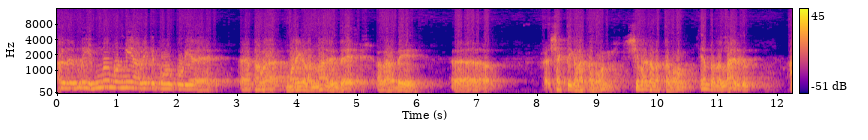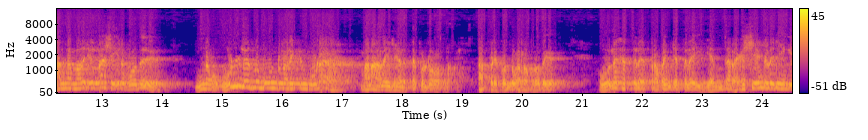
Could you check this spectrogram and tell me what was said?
நுண்ணிய அலைக்கு போகக்கூடிய தவ முறைகள் எல்லாம் இருக்குது. அதாவது சக்தி கலத்தவம் சிவகலத்தவம் என்றதெல்லாம் இருக்குது. அந்த மாதிரி எல்லாம் செய்யற போது இன்னும் உள்ளிருந்து மூன்று வரைக்கும் கூட மன அலை நீளத்தை கொண்டு வரலாம். அப்படி கொண்டு வர்ற போது உலகத்துல பிரபஞ்சத்துல எந்த ரகசியங்களை நீங்க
